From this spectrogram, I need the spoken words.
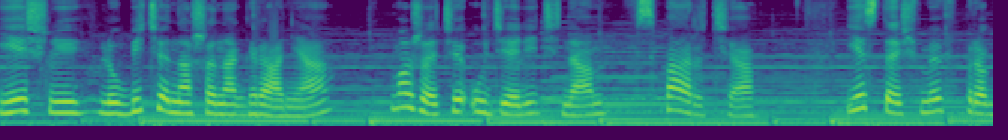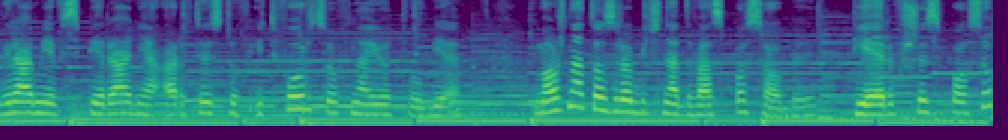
Jeśli lubicie nasze nagrania, możecie udzielić nam wsparcia. Jesteśmy w programie wspierania artystów i twórców na YouTubie. Można to zrobić na dwa sposoby. Pierwszy sposób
